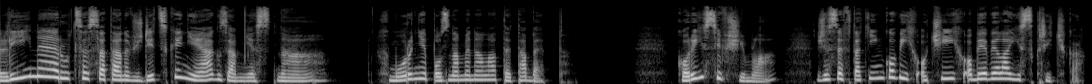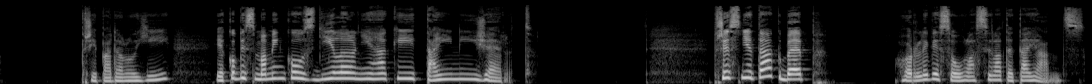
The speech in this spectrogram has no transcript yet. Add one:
Líné ruce Satan vždycky nějak zaměstná, chmurně poznamenala teta Beb. Korí si všimla, že se v tatínkových očích objevila jiskřička. Připadalo jí, jako by s maminkou sdílel nějaký tajný žert. Přesně tak, Beb, horlivě souhlasila teta Jans.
